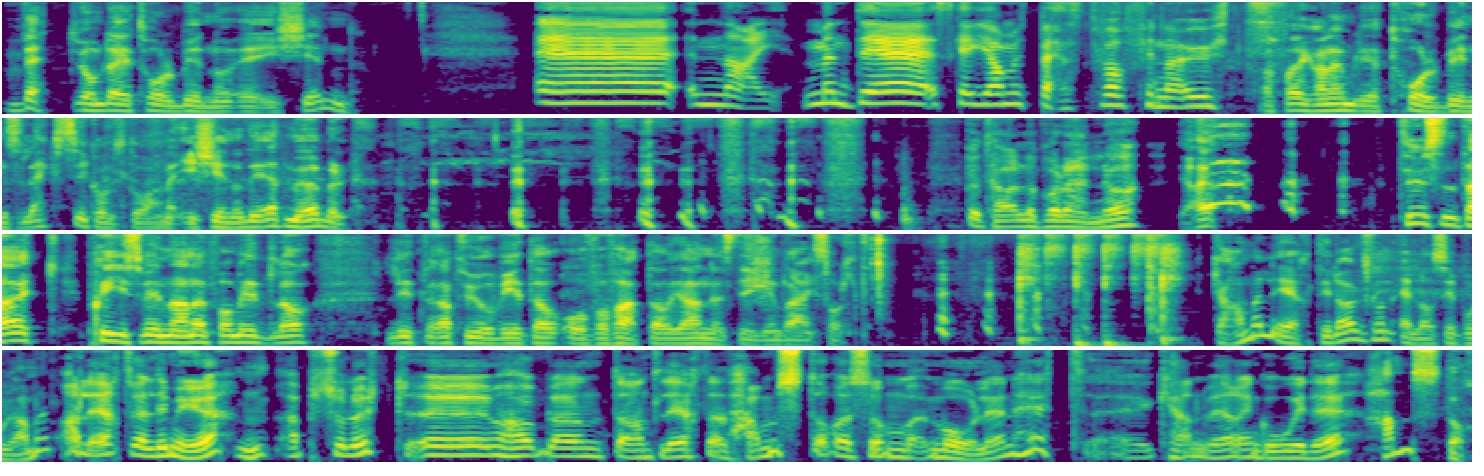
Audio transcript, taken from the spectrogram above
Vet du om de tolv bindene er i skinn? Eh, nei, men det skal jeg gjøre mitt beste for å finne ut. Ja, for jeg har nemlig et tolvbinds leksikon stående i skinn, det er et møbel. Betaler på den nå. Ja, ja. Tusen takk, prisvinnende formidler, litteraturviter og forfatter Janne Stigen Drangsholt. Hva har vi lært i dag sånn ellers i programmet? Har lært veldig mye, absolutt. Eh, Vi har annet lært at hamstere som måleenhet eh, kan være en god idé. Hamster.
